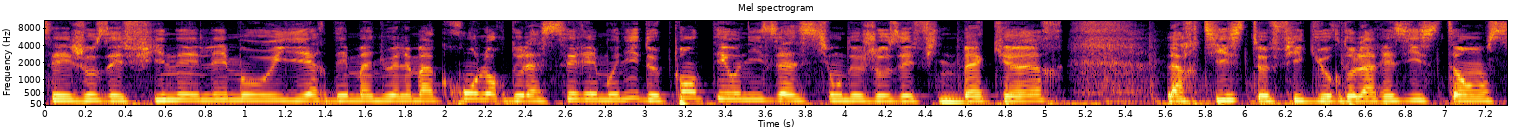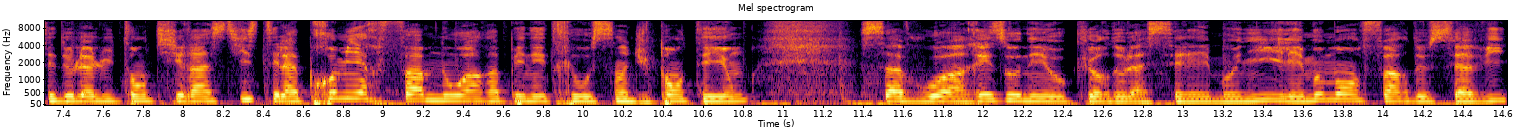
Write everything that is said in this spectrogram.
c'est Joséphine et les mots hier d'Emmanuel Macron lors de la cérémonie de panthéonisation de Joséphine Baker. L'artiste, figure de la résistance et de la lutte antiraciste, est la première femme noire à pénétrer au sein du Panthéon. Sa voix résonnait au cœur de la cérémonie et les moments phares de sa vie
